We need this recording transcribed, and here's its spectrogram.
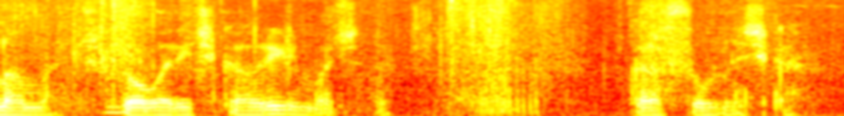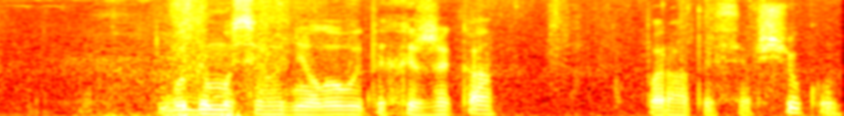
нами чудова річка Оріль, бачите. Красунечка. Будемо сьогодні ловити хижака, опиратися в щуку.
